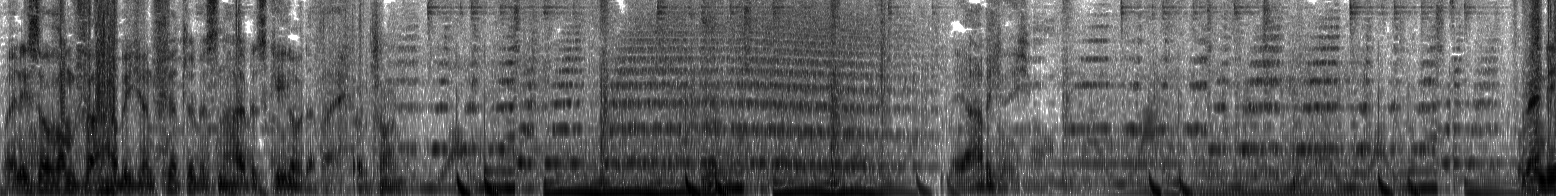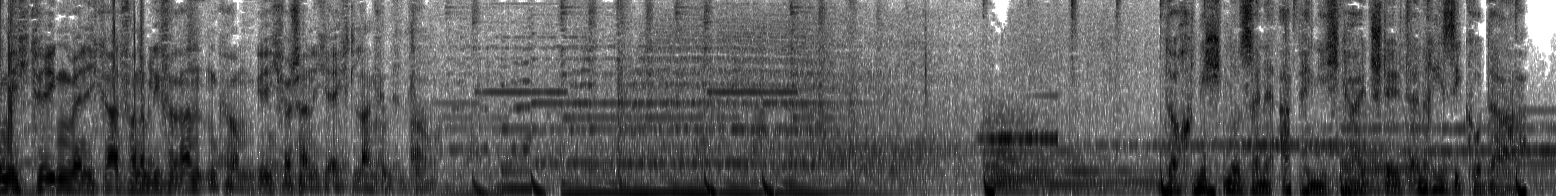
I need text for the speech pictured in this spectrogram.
Wenn ich so rumfahre, habe ich ein Viertel bis ein halbes Kilo dabei. Mehr habe ich nicht. Wenn die mich kriegen, wenn ich gerade von einem Lieferanten komme, gehe ich wahrscheinlich echt lange in den Bau. Doch nicht nur seine Abhängigkeit stellt ein Risiko dar.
